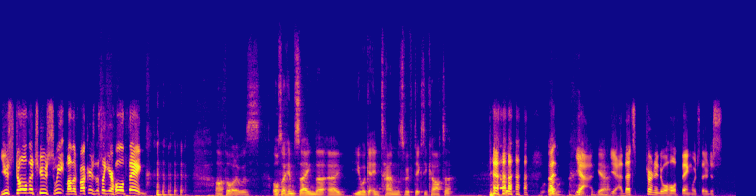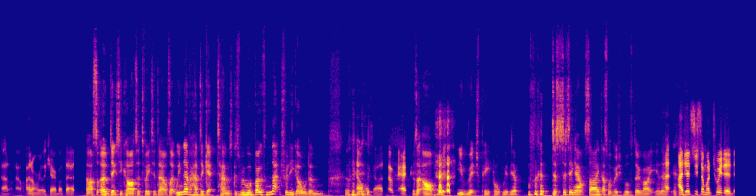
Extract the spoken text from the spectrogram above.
You stole the Too Sweet, motherfuckers. That's like your whole thing. Oh, I thought it was also him saying that uh, you were getting tans with Dixie Carter. I- Um, yeah, yeah. yeah. That's turned into a whole thing, which they're just. I don't know. I don't really care about that. Uh, so, uh, Dixie Carter tweeted out, I was like, we never had to get tans because we were both naturally golden. Oh my god. Okay. It was like, oh, ri- you rich people with your just sitting outside. That's what rich people do, right? You know? I, I did see someone tweeted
